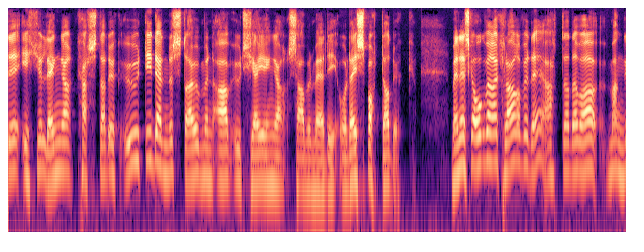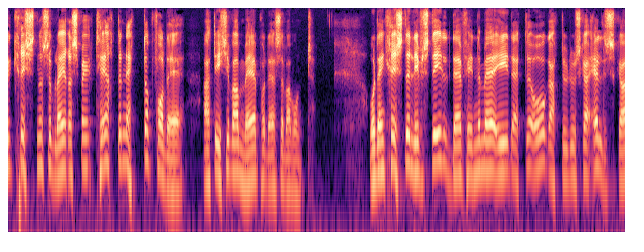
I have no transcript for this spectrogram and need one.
det ikke lenger kaster dykk ut i denne strømmen av utskeiinger sammen med de, og de spotter dykk. Men jeg skal òg være klar over det at det var mange kristne som ble respekterte nettopp for det, at de ikke var med på det som var vondt. Og den kristne livsstil, det finner vi i dette òg, at du, du, skal elske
